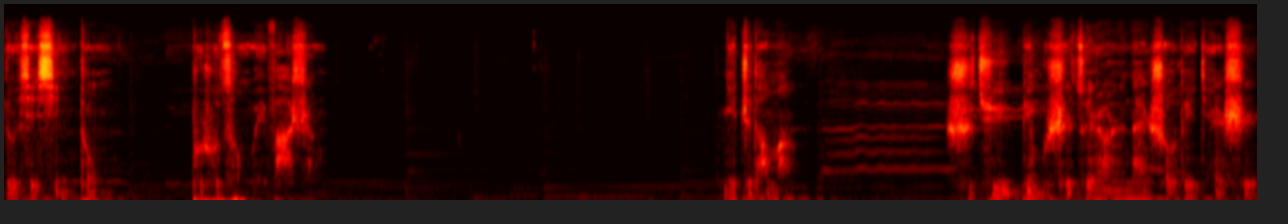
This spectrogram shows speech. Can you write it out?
有些心动不如从未发生。你知道吗？失去并不是最让人难受的一件事，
